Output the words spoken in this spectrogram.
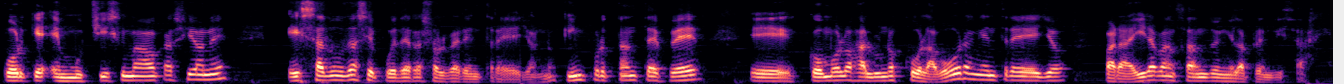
porque en muchísimas ocasiones esa duda se puede resolver entre ellos. ¿no? Qué importante es ver eh, cómo los alumnos colaboran entre ellos para ir avanzando en el aprendizaje.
